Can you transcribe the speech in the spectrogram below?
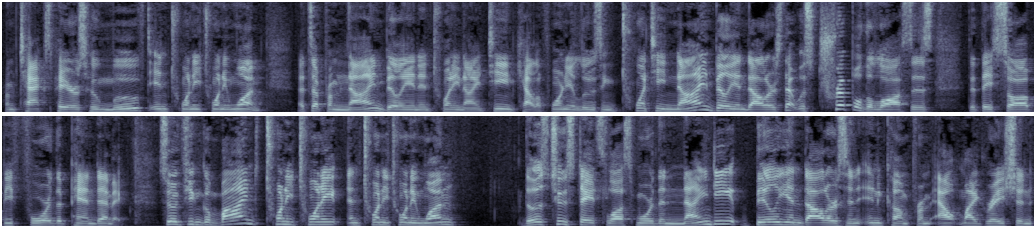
from taxpayers who moved in 2021. That's up from 9 billion in 2019. California losing $29 billion. That was triple the losses that they saw before the pandemic. So if you can combine 2020 and 2021, those two states lost more than $90 billion in income from outmigration.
